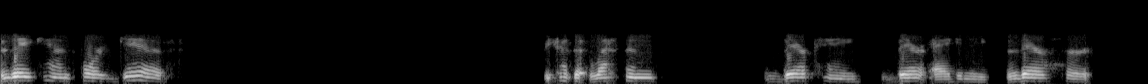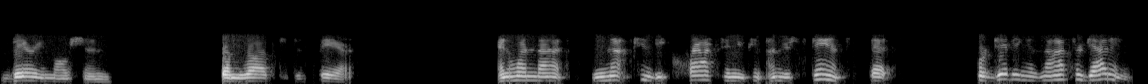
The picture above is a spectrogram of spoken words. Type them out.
they can forgive because it lessens their pain their agony, their hurt, their emotion from love to despair. And when that nut can be cracked and you can understand that forgiving is not forgetting,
